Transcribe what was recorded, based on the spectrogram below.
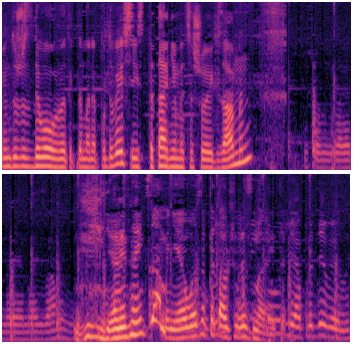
він дуже здивовано так на мене подивився і з питаннями це що екзамен. Ти що, на, на екзамені? Ні, я не на екзамені, я вас запитав, чи ви знаєте. Я придивили.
